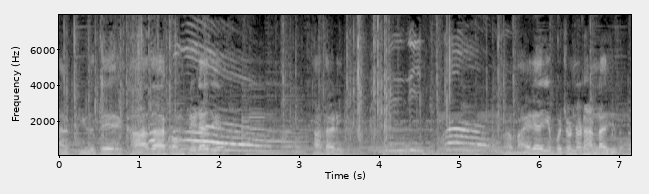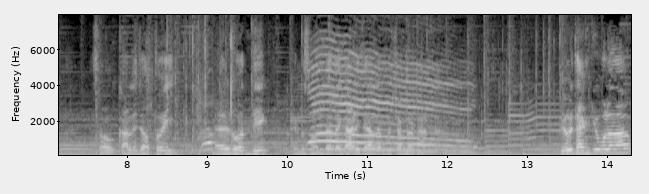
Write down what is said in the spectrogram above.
আর পিউতে খাওয়া দাওয়া কমপ্লিট আজকে। তাড়াতাড়ি। আর বাইরে আজকে প্রচণ্ড ঠান্ডা ছিল। সকালে যতই রোদ দিক কিন্তু সন্ধ্যাতে গাড়ি চালালে প্রচণ্ড ঠান্ডা। পিউ থ্যাংক ইউ বলে দাও।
